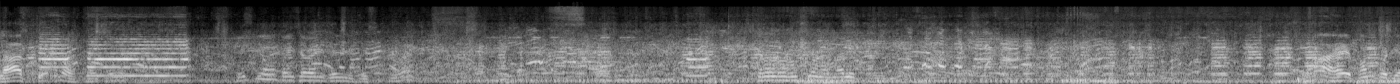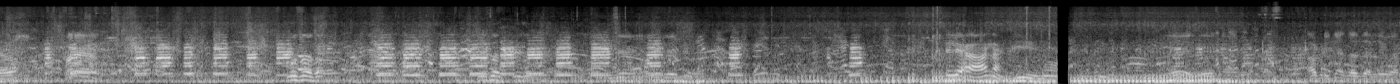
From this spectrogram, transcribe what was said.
લાભ કેટલો કેટલી હું પૈસા વાળી થઈ ગઈ કરોડો રૂપિયાનો માલિક. હા, હે, ફોન કરી અરે પૂછો પૂછો પૂછો. એટલે હા ના નો. આપણે ક્યાં દાદા લેવા?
